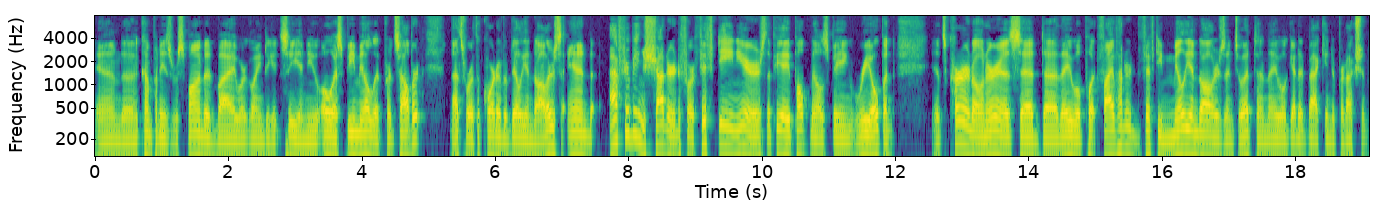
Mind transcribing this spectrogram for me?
and uh, companies responded by we're going to get, see a new OSB mill at Prince Albert. That's worth a quarter of a billion dollars. And after being shuttered for 15 years, the PA pulp mill is being reopened. Its current owner has said uh, they will put $550 million into it and they will get it back into production.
